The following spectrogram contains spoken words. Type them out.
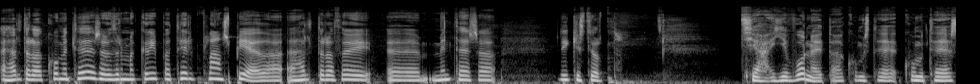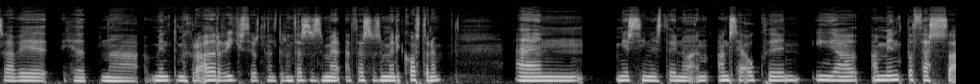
Heldur það að komið til þess að við þurfum að grípa til plans B eða heldur að þau uh, myndi þessa ríkistjórn? Tja, ég vona þetta að komist til, þess að við hérna, myndum ykkur aðra ríkistjórn heldur en þessa sem er, þessa sem er í kortunum. En mér sýnist þau nú an- ansi ákveðin í að, að mynda þessa,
